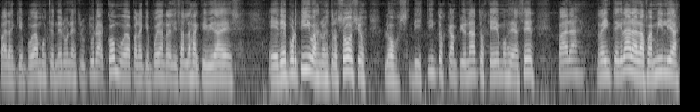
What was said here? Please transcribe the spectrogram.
para que podamos tener una estructura cómoda para que puedan realizar las actividades eh, deportivas, nuestros socios, los distintos campeonatos que hemos de hacer para reintegrar a la familia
